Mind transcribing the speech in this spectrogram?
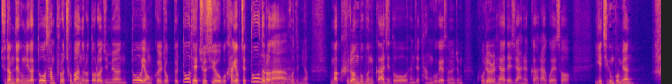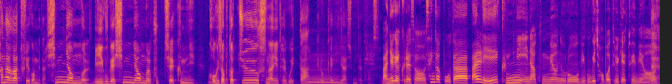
주담대 금리가 또 3% 초반으로 떨어지면 또 영끌족들 또 대출 수요 오고 가계부채 또 늘어나거든요. 아마 그런 부분까지도 현재 당국에서는 좀 고려를 해야 되지 않을까라고 해서 이게 지금 보면 하나가 트리거입니다. 10년물 미국의 10년물 국채 금리 거기서부터 쭉 순환이 되고 있다 이렇게 이해하시면 될 것 같습니다. 만약에 그래서 생각보다 빨리 금리 인하 국면으로 미국이 접어들게 되면 네.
